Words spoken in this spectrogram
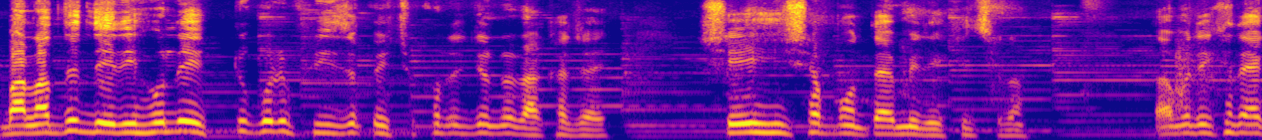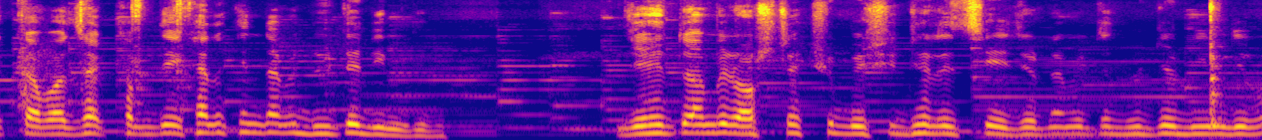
বানাতে দেরি হলে একটু করে ফ্রিজে কিছুক্ষণের জন্য রাখা যায়। সেই হিসাব মতে আমি রেখেছিলাম। আমার এখানে এক কাপ আছে এক কাপ দিয়ে এখানে কিন্তু আমি দুইটা ডিম দিব। যেহেতু আমি রসটা একটু বেশি ঢেলেছি, এই জন্য আমি এটা দুইটা ডিম দিব।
